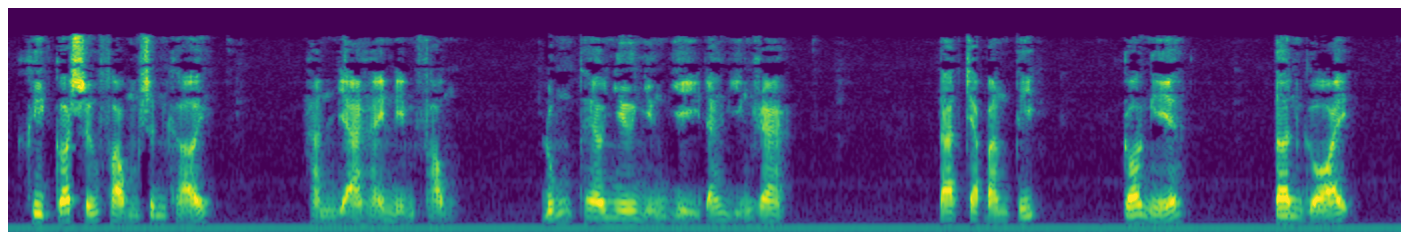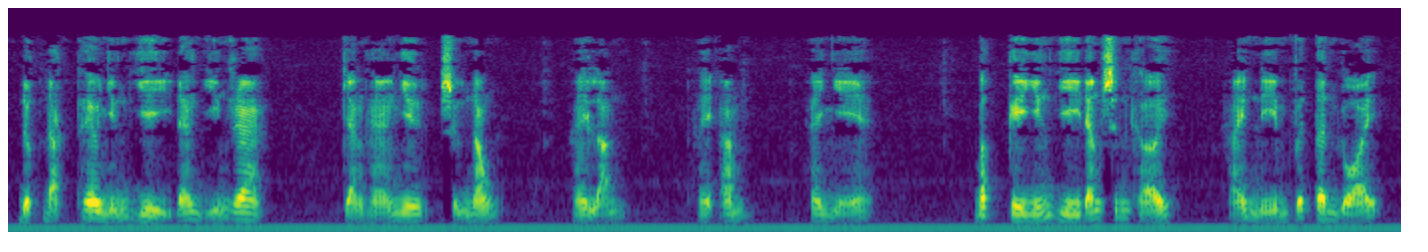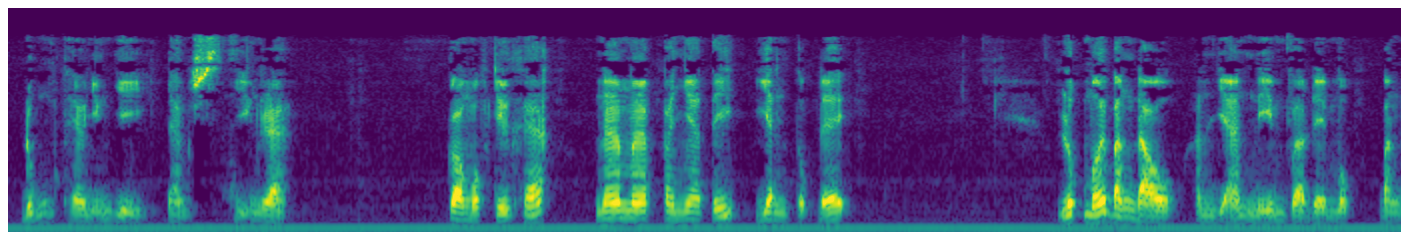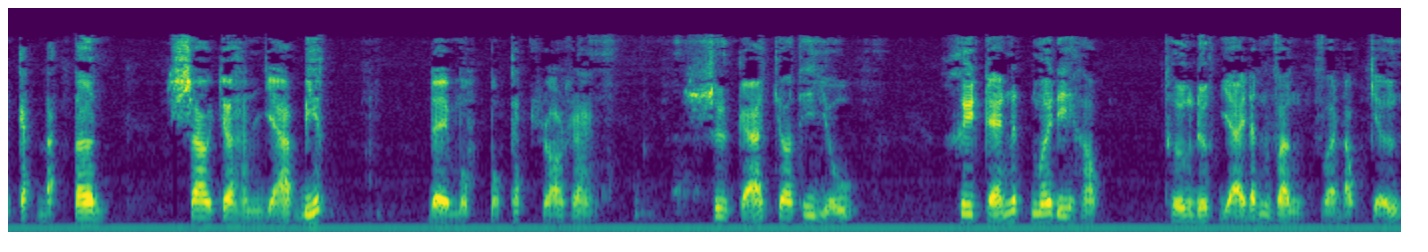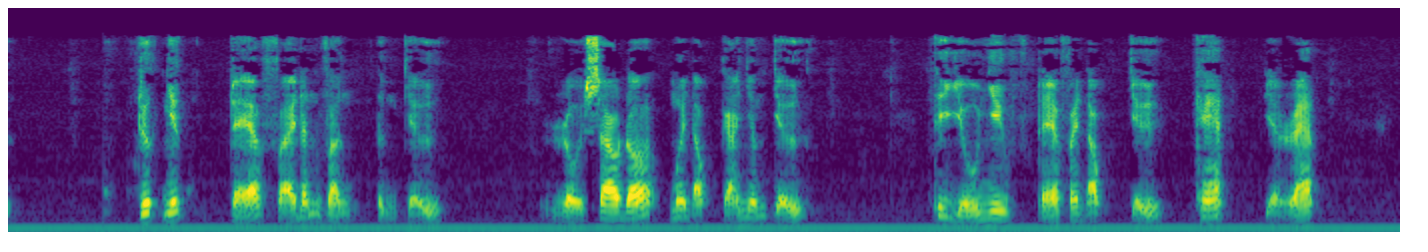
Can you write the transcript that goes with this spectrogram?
Khi có sự phòng sinh khởi, hành giả hãy niệm phòng đúng theo như những gì đang diễn ra. Tachapanti có nghĩa tên gọi được đặt theo những gì đang diễn ra, chẳng hạn như sự nóng hay lạnh hay ấm, hay nhẹ. Bất kỳ những gì đang sinh khởi, hãy niệm với tên gọi đúng theo những gì đang diễn ra. Còn một chữ khác, namapanyati, danh tục đế. Lúc mới ban đầu, hành giả niệm vào đề mục bằng cách đặt tên, sao cho hành giả biết đề mục một cách rõ ràng. Sư cả cho thí dụ khi trẻ nít mới đi học, thường được dạy đánh vần và đọc chữ. Trước nhất, trẻ phải đánh vần từng chữ, rồi sau đó mới đọc cả nhóm chữ. Thí dụ như trẻ phải đọc chữ cat và rat.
